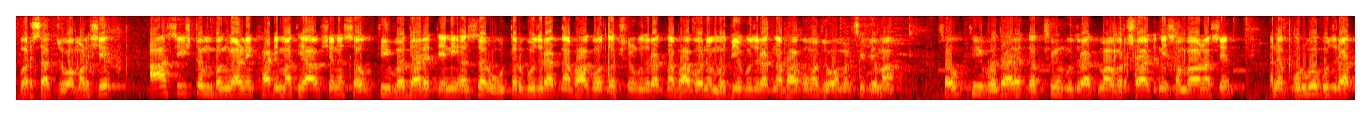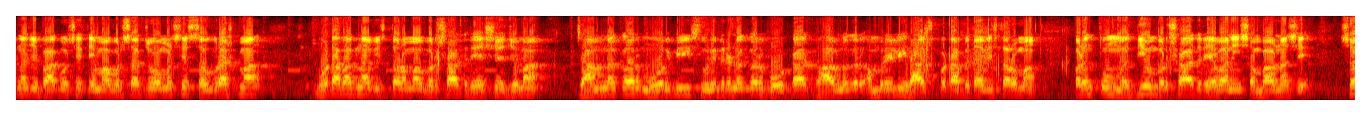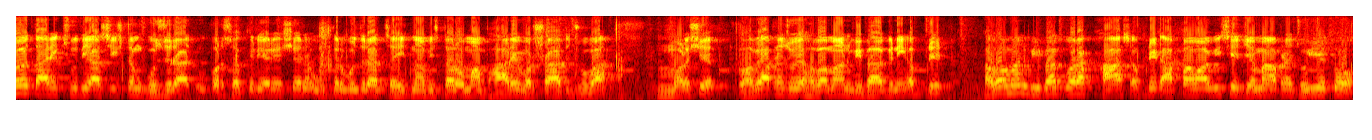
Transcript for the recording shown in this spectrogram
વરસાદ જોવા મળશે. આ સિસ્ટમ બંગાળની ખાડીમાંથી આવશે અને સૌથી વધારે તેની અસર ઉત્તર ગુજરાતના ભાગો, દક્ષિણ ગુજરાતના ભાગો અને મધ્ય ગુજરાતના ભાગોમાં જોવા મળશે, જેમાં સૌથી વધારે દક્ષિણ ગુજરાતમાં વરસાદની સંભાવના છે અને પૂર્વ ગુજરાતના જે ભાગો છે તેમાં વરસાદ જોવા મળશે. સૌરાષ્ટ્રમાં મોટાભાગના વિસ્તારોમાં વરસાદ રહેશે, જેમાં જામનગર, મોરબી, સુરેન્દ્રનગર, બોટાદ, ભાવનગર, અમરેલી, રાજકોટ આ બધા વિસ્તારોમાં, પરંતુ મધ્યમ વરસાદ રહેવાની સંભાવના છે. છ તારીખ સુધી આ સિસ્ટમ ગુજરાત ઉપર સક્રિય રહેશે અને ઉત્તર ગુજરાત સહિતના વિસ્તારોમાં ભારે વરસાદ જોવા મળશે. તો હવે આપણે જોઈએ હવામાન વિભાગની અપડેટ. હવામાન વિભાગ દ્વારા ખાસ અપડેટ આપવામાં આવી છે. જેમાં આપણે જોઈએ તો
